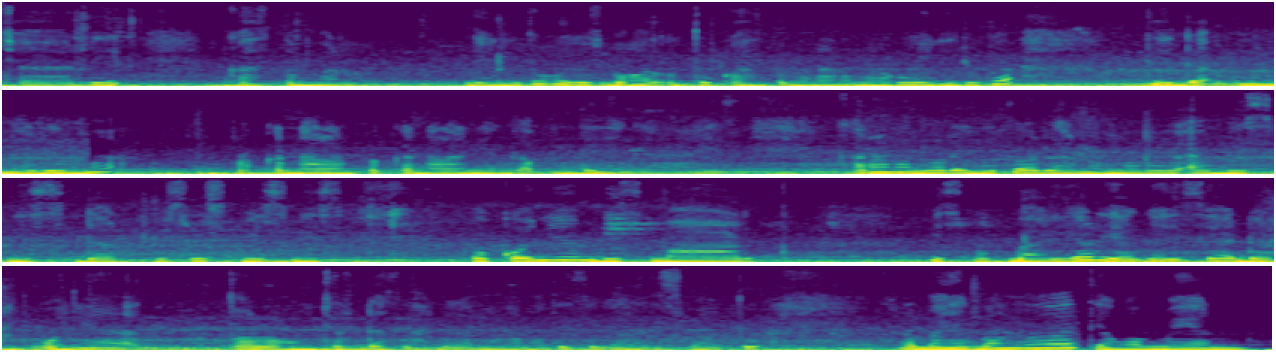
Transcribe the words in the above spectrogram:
cari customer. Dan itu khusus banget untuk customer. Nah nomor aku ini juga tidak menerima perkenalan-perkenalan yang gak penting ya guys. Karena nomor ini tuh adalah nomor WA bisnis dan khusus bisnis. Pokoknya Bismart Bismart bayar ya guys ya. Dan pokoknya tolong cerdas lah dalam mengamati segala sesuatu. Karena banyak banget yang ngomen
